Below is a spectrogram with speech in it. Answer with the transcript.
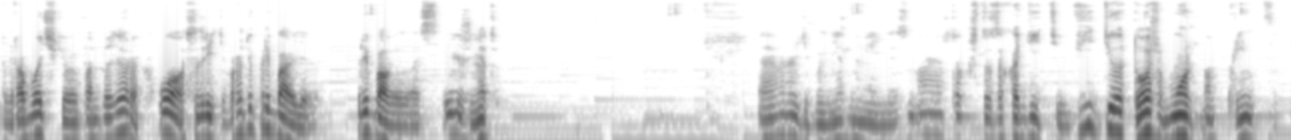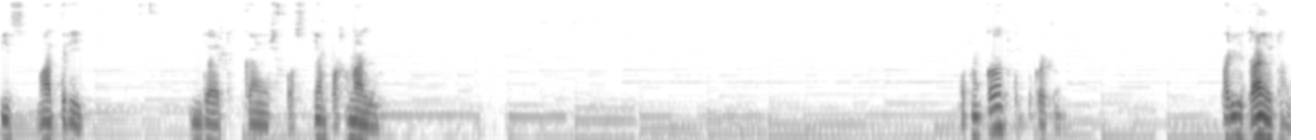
разработчики фантазеры? О смотрите вроде прибавили прибавилось или же нет? А, вроде бы нет я не знаю. Так что заходите. Видео тоже можно в принципе смотреть. Да это конечно по тем погнали. Одну катку покажу. Полетаю там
